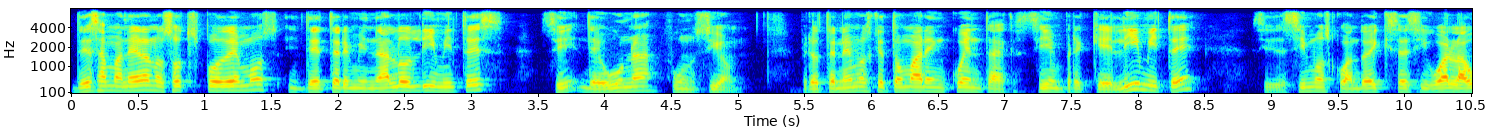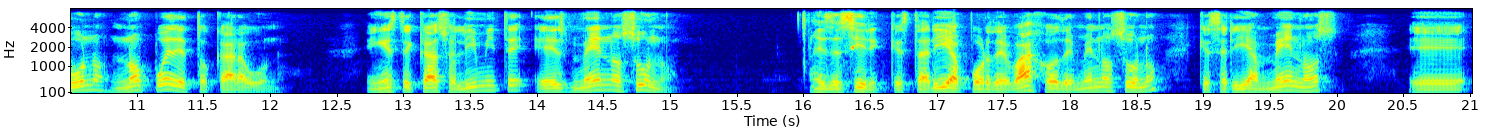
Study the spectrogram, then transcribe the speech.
de esa manera nosotros podemos determinar los límites ¿sí? de una función. Pero tenemos que tomar en cuenta siempre que el límite, si decimos cuando x es igual a 1, no puede tocar a 1. En este caso el límite es menos 1. Es decir, que estaría por debajo de menos 1, que sería menos 0, eh,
